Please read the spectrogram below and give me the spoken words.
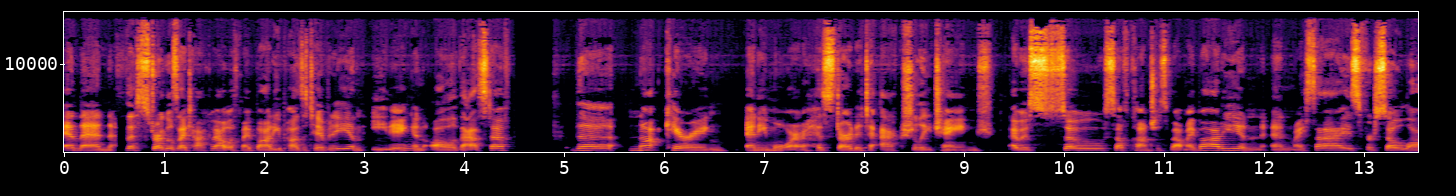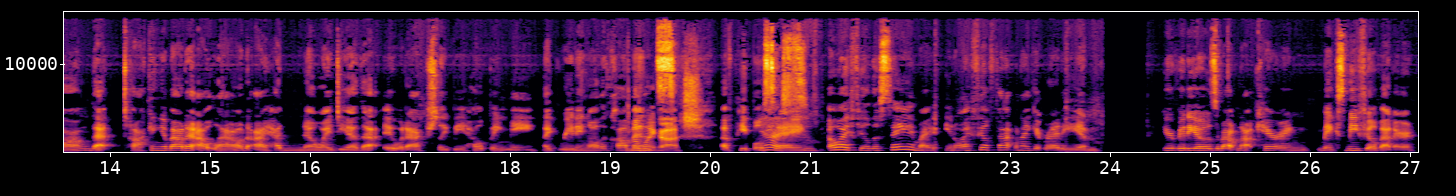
And then the struggles I talk about with my body positivity and eating and all of that stuff, the not caring anymore has started to actually change. I was so self-conscious about my body and and my size for so long that talking about it out loud, I had no idea that it would actually be helping me. Like reading all the comments oh my gosh. of people Yes. saying, "Oh, I feel the same. I, you know, I feel fat when I get ready." And your videos about not caring makes me feel better.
